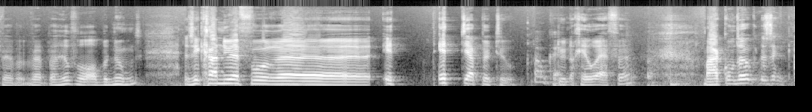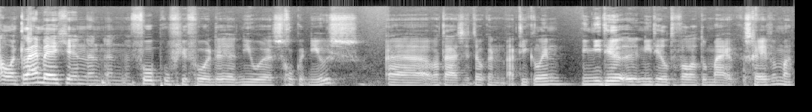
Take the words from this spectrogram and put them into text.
we, we, hebben heel veel al benoemd. Dus ik ga nu even voor uh, It, It Chapter 2. Okay. Duurt nog heel even. Maar er komt ook dus al een klein beetje een, een, een voorproefje voor de nieuwe Schokkend Nieuws. Uh, want daar zit ook een artikel in. Niet heel, niet heel toevallig door mij ook geschreven. Maar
